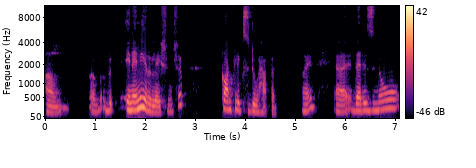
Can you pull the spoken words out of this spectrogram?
um, uh, in any relationship, conflicts do happen, right? Uh, there is no,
